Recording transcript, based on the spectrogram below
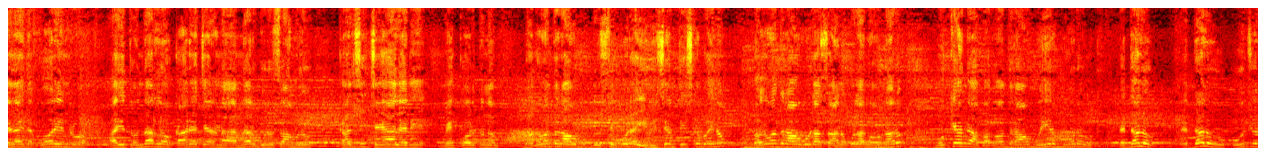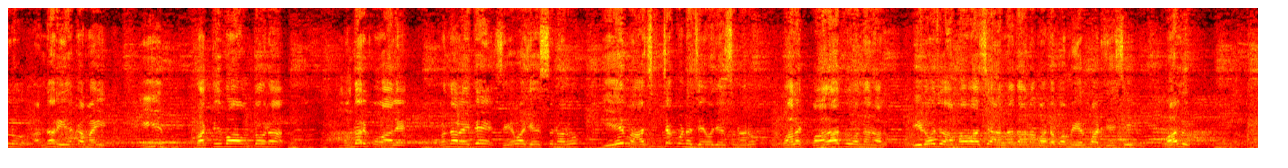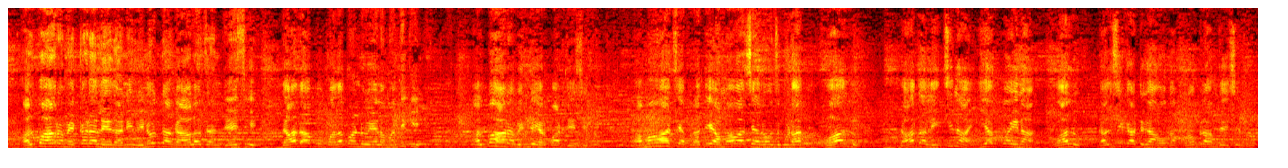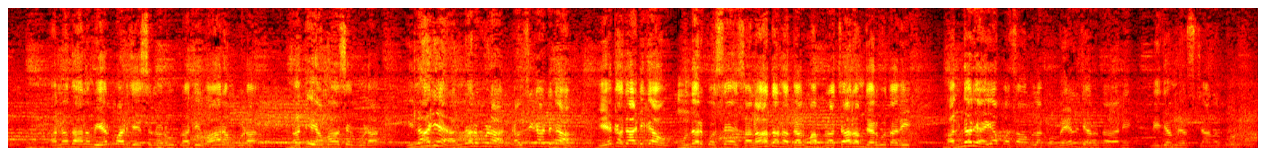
ఏదైతే కోరినరో అది తొందరలో కార్యాచరణ అందరు గురుస్వాములు కలిసి చేయాలని మేము కోరుతున్నాం. భగవంతరావు దృష్టికి కూడా ఈ విషయం తీసుకుపోయినాం. భగవంతరావు కూడా సానుకూలంగా ఉన్నారు. ముఖ్యంగా భగవంతరావు మీరు మూడు పెద్దలు పెద్దలు పూజలు అందరు ఏకమై ఈ భక్తిభావంతోన ముందరికి పోవాలి కొందరైతే సేవ చేస్తున్నారు ఏం ఆశించకుండా సేవ చేస్తున్నారు వాళ్ళకి పాదాపి వందనాలు ఈరోజు అమావాస్య అన్నదాన మండపం ఏర్పాటు చేసి వాళ్ళు అల్పాహారం ఎక్కడా లేదని వినూత్నంగా ఆలోచన చేసి దాదాపు పదకొండు వేల మందికి అల్పాహార విందు ఏర్పాటు చేసింది. అమావాస్య ప్రతి అమావాస్య రోజు కూడా వాళ్ళు దాతలు ఇచ్చిన ఇవ్వకపోయినా వాళ్ళు కలిసికట్టుగా ఒక ప్రోగ్రాం చేసిండ్రు. అన్నదానం ఏర్పాటు చేస్తున్నారు ప్రతి వారం కూడా ప్రతి అమావాస్య కూడా. ఇలాగే అందరూ కూడా కలిసికట్టుగా ఏకదాటిగా ముందరికి వస్తే సనాతన ధర్మ ప్రచారం జరుగుతుంది. అందరి అయ్యప్ప స్వాములకు మేలు జరుగుతుందని నిజం న్యూస్ ఛానల్ కోరుతుంది.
